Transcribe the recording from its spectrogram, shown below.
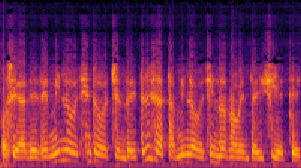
o sea, desde 1983 hasta 1997.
